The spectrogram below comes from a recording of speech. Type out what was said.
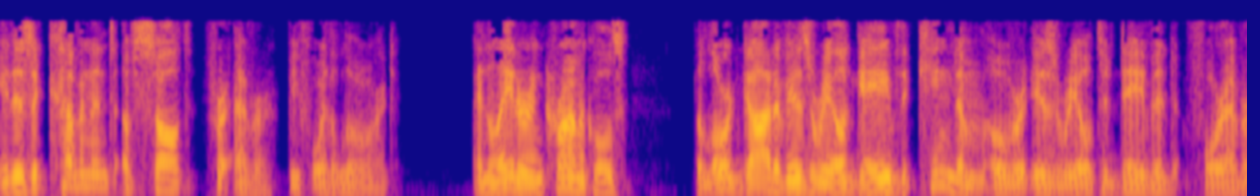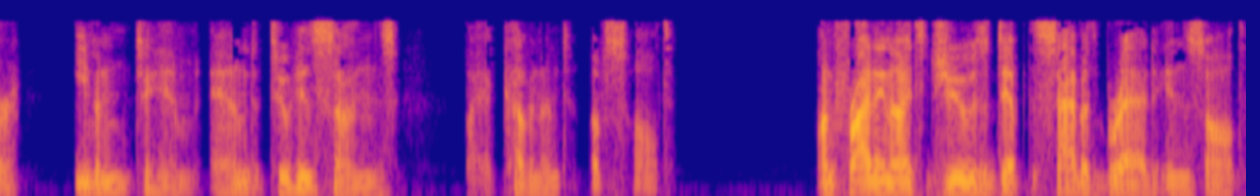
It is a covenant of salt forever before the Lord. And later in Chronicles, the Lord God of Israel gave the kingdom over Israel to David forever, even to him and to his sons, by a covenant of salt. On Friday nights, Jews dip the Sabbath bread in salt.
